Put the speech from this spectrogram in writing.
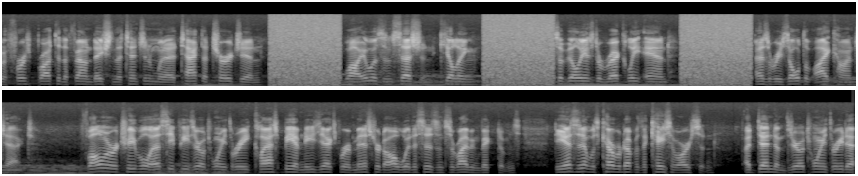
was first brought to the Foundation's attention when it attacked a church in while it was in session, killing civilians directly and as a result of eye contact. Following retrieval of SCP-023, Class B amnestics were administered to all witnesses and surviving victims. The incident was covered up as a case of arson. Addendum 023-001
